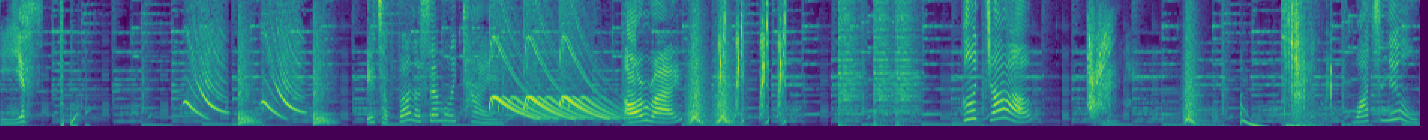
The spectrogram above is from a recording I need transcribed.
Yes. It's a fun assembly time. All right. Good job. What's new?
